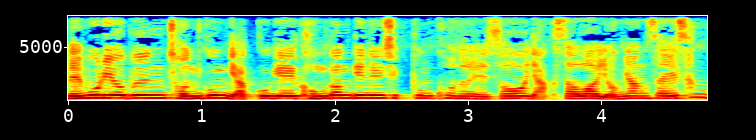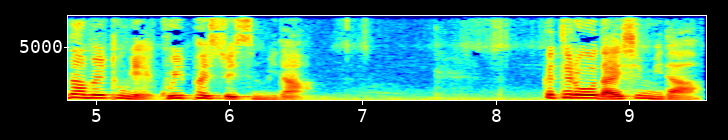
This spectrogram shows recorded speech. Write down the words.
메모리업은 전국 약국의 건강기능식품 코너에서 약사와 영양사의 상담을 통해 구입할 수 있습니다. 끝으로 날씨입니다.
